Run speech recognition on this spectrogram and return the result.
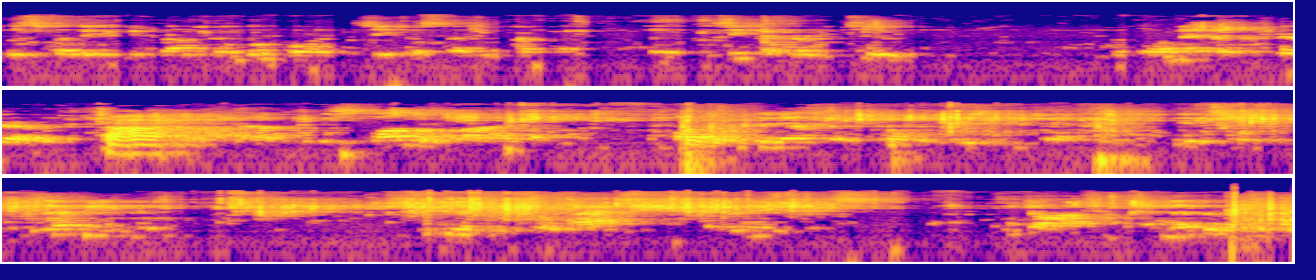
was whether you could run through a little more Ezekiel study from Ezekiel 32. Uh huh. Swallowed by all of the Does that mean that Judah is the last of the nations to die, and then the rest of the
